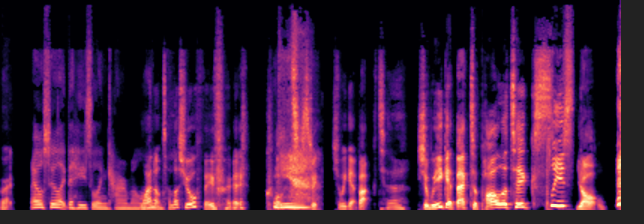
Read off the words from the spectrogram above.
Right. I also like the hazel and caramel. Why not ones. tell us your favourite? Quality Yeah. Street. Shall we get back to? Should we get back to politics? Please. y'all?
